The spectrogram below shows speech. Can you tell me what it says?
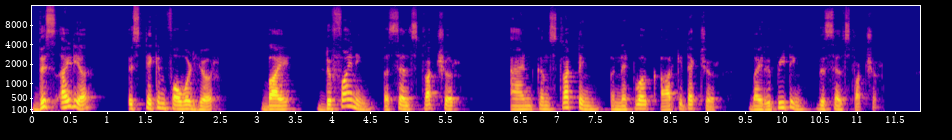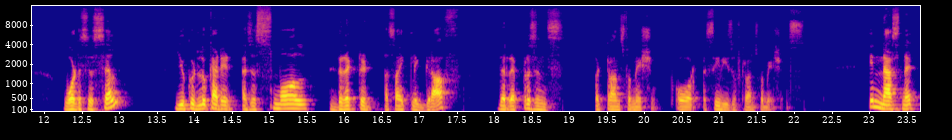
This idea is taken forward here by defining a cell structure and constructing a network architecture by repeating this cell structure. What is a cell? You could look at it as a small directed acyclic graph that represents a transformation or a series of transformations. In NASNet,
